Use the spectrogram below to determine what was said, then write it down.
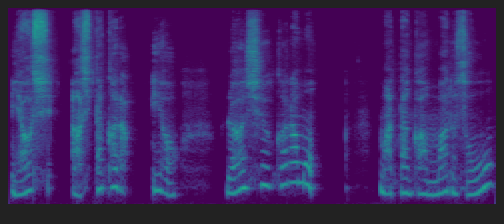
よし、明日から、いや、来週からも、また頑張るぞ。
